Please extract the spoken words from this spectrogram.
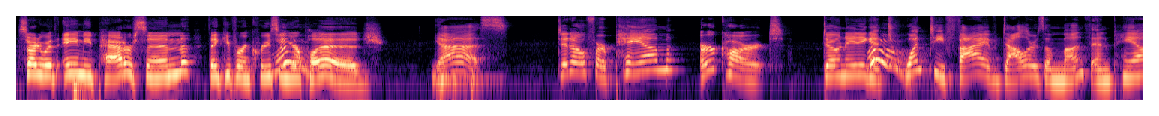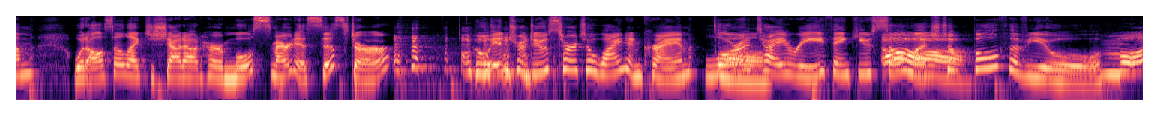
Starting with Amy Patterson. Thank you for increasing your pledge. Yes. Ditto for Pam Urquhart, donating at $25 a month. And Pam would also like to shout out her most smartest sister, who introduced her to wine and crime, Laura Tyree. Thank you so much to both of you. More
